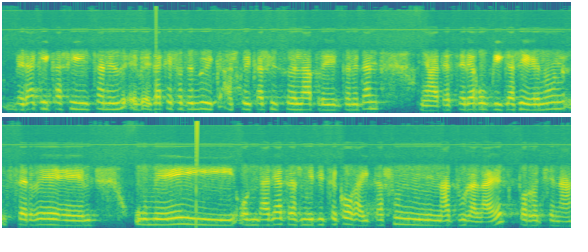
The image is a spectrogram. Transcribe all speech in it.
berak ikasi izan, berak esaten du asko ikasi zuela proiektu honetan, baina bat ez ere guk ikasi genuen zer den umei ondarea transmititzeko gaitasun naturala, ez, porrotxena.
